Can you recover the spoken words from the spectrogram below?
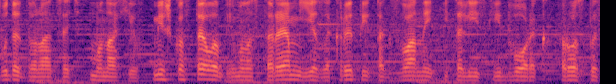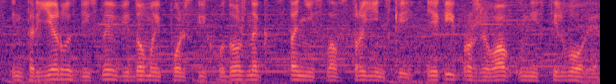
буде 12 монахів. Між костелом і монастирем є закритий так званий італійський дворик. Розпис інтер'єру здійснив відомий польський художник Станіслав Строїнський, який проживав у місті Львові.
